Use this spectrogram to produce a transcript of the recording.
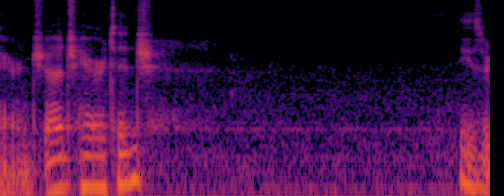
Aaron Judge Heritage. Are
